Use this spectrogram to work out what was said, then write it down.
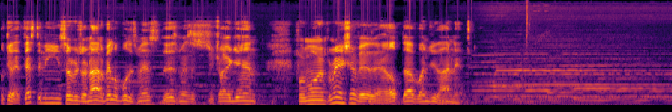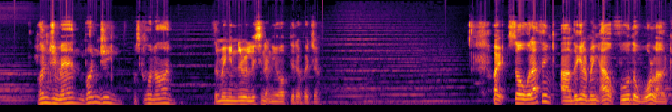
Look at that. Destiny servers are not available. Dismiss this message to try again. For more information, visit help.bungie.net. Bungie, man, Bungie, what's going on? They're bringing, they're releasing a new update, I bet you. Alright, so what I think uh, they're gonna bring out for the Warlock,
